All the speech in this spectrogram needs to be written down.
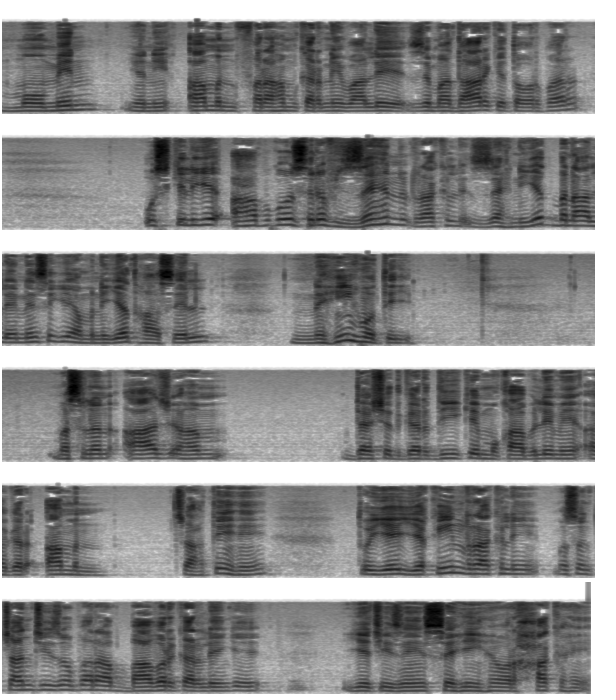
مومن یعنی امن فراہم کرنے والے ذمہ دار کے طور پر، اس کے لیے آپ کو صرف ذہن رکھ ذہنیت بنا لینے سے یہ امنیت حاصل نہیں ہوتی۔ مثلا آج ہم دہشت گردی کے مقابلے میں اگر امن چاہتے ہیں تو یہ یقین رکھ لیں۔ مثلا چند چیزوں پر آپ باور کر لیں گے یہ چیزیں صحیح ہیں اور حق ہیں۔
